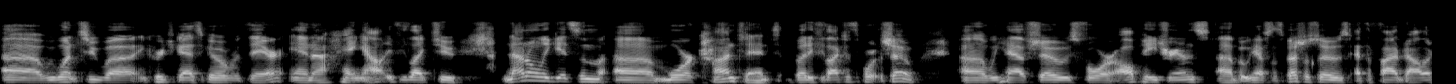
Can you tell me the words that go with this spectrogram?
Uh, we want to uh, encourage you guys to go over there and uh, hang out if you'd like to not only get some uh, more content, but if you'd like to support the show. Uh, we have shows for all patrons, uh, but we have some special shows at the $5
